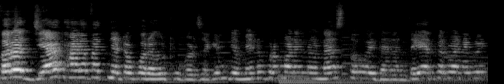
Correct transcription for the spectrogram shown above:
ફરજિયાત સાડા પાંચ ને ટકોરે ઉઠવું પડશે. કેમ કે મેનુ પ્રમાણેનો નાસ્તો હોય ધારણ તૈયાર કરવાની હોય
